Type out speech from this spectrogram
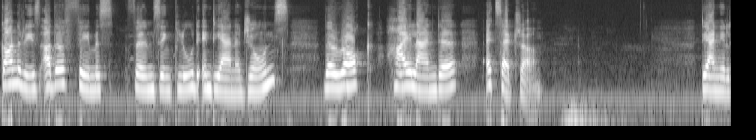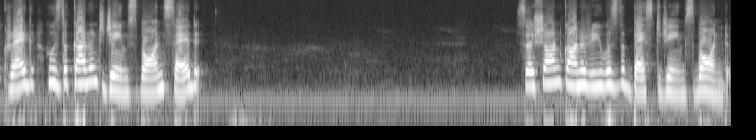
Connery's other famous films include Indiana Jones, The Rock, Highlander, etc. Daniel Craig, who is the current James Bond, said, Sir Sean Connery was the best James Bond.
